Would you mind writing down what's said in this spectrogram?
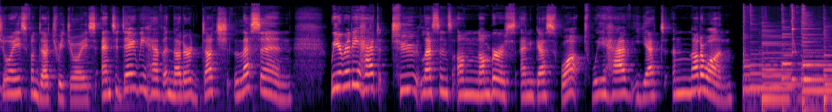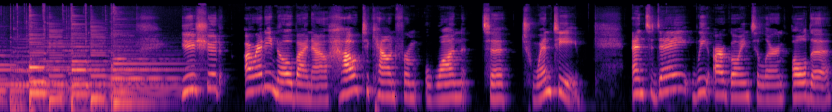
Joyce from Dutch with Joyce, and today we have another Dutch lesson. We already had two lessons on numbers, and guess what? We have yet another one. You should already know by now how to count from 1 to 20. And today we are going to learn all the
